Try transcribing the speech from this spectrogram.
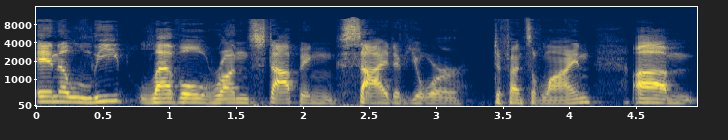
an elite level run stopping side of your defensive line. Um,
